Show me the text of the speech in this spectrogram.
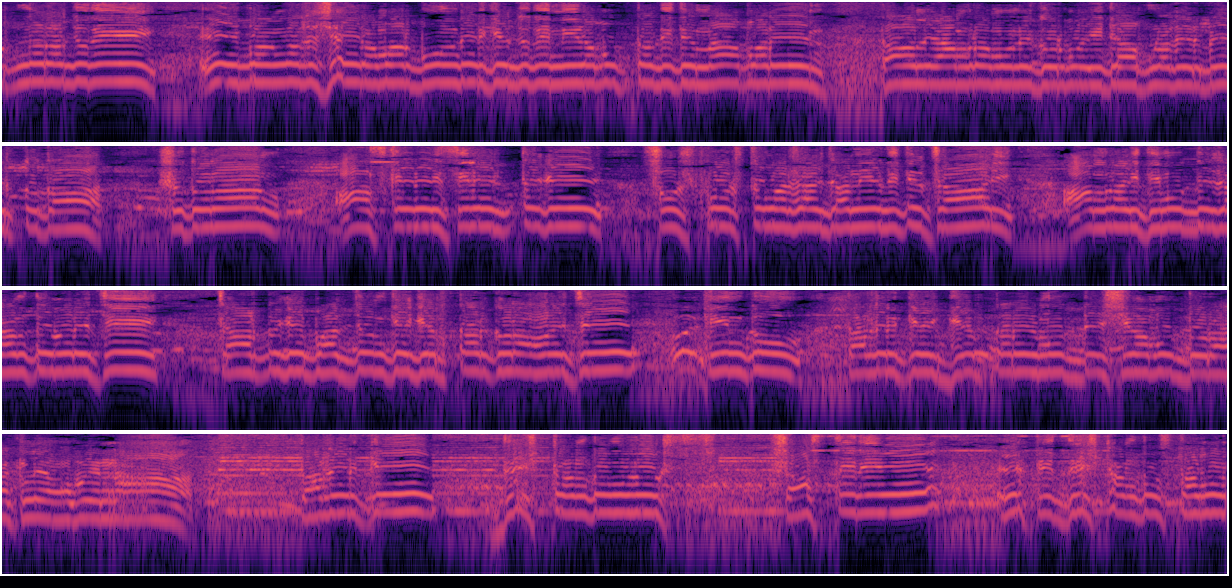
আপনারা যদি এই বাংলাদেশের আমার বোনদেরকে যদি নিরাপত্তা দিতে না পারেন, তাহলে আমরা মনে করব এটা আপনাদের ব্যর্থতা। সুতরাং আজকের এই সিলেট থেকে সুস্পষ্ট ভাষায় জানিয়ে দিতে চাই, আমরা ইতিমধ্যে জানতে পেরেছি চার থেকে পাঁচজনকে গ্রেফতার করা হয়েছে, কিন্তু তাদেরকে গ্রেফতারের মধ্যে সীমাবদ্ধ রাখলে হবে না। তাদেরকে দৃষ্টান্ত স্থাপন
